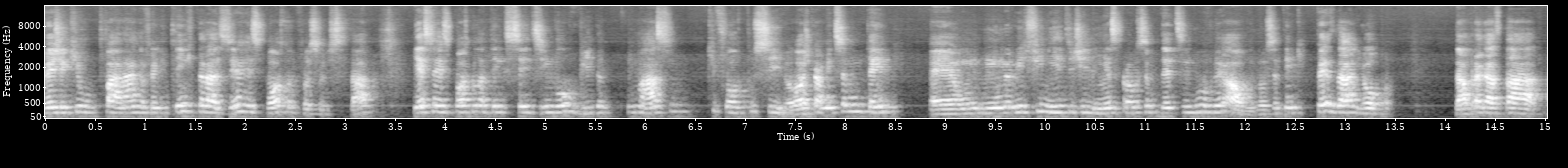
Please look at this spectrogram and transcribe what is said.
veja que o parágrafo ele tem que trazer a resposta que foi solicitada e essa resposta ela tem que ser desenvolvida o máximo que for possível. Logicamente, você não tem é, um número infinito de linhas para você poder desenvolver algo. Então, você tem que pesar ali, opa, Dá para gastar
